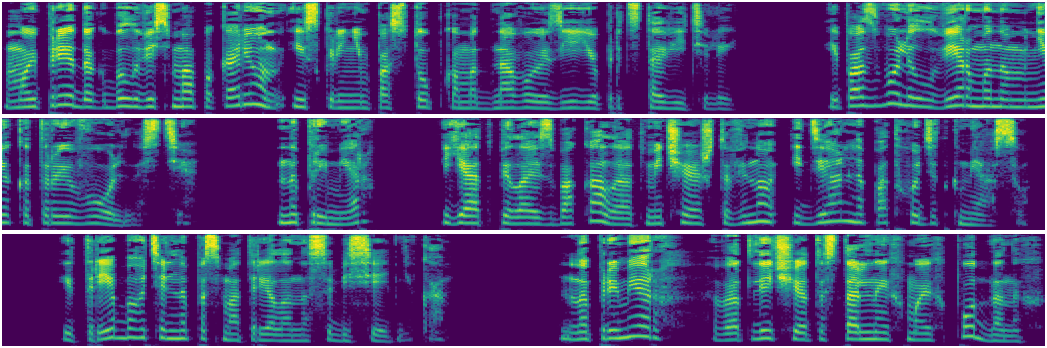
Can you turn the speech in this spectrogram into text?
Мой предок был весьма покорен искренним поступком одного из ее представителей, и позволил Верманам некоторые вольности. Например, я отпила из бокала, отмечая, что вино идеально подходит к мясу, и требовательно посмотрела на собеседника. Например, в отличие от остальных моих подданных,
